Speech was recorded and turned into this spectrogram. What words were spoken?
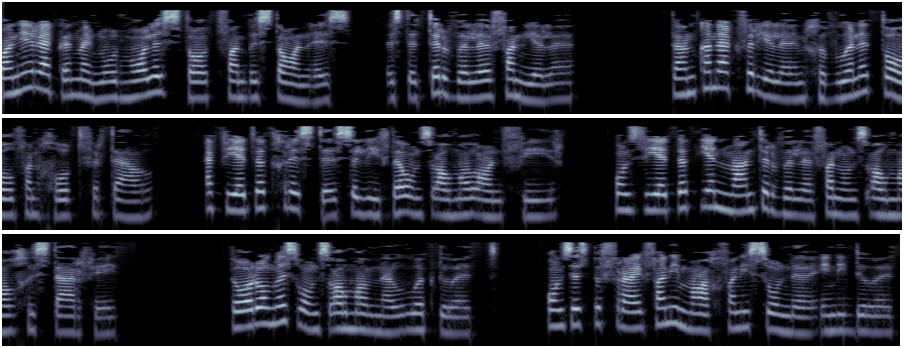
wanneer ik in mijn normale staat van bestaan is, is dit terwille van jullie. Dan kan ik voor jullie een gewone taal van God vertellen. Ik weet dat Christus liefde ons allemaal aanviert. Ons weet dat een man terwille van ons allemaal gesterf het. Daarom is ons allemaal nou ook dood. Ons is bevrijd van die mag van die zonde en die dood.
